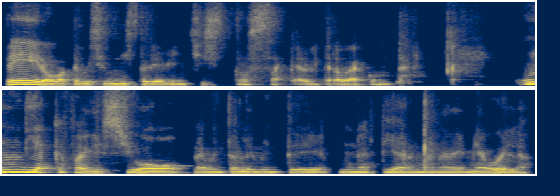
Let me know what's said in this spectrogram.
Pero te voy a decir una historia bien chistosa que ahorita la voy a contar. Un día que falleció, lamentablemente, una tía hermana de mi abuela,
